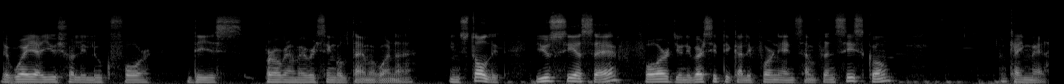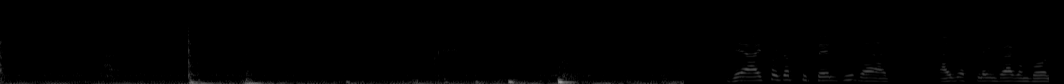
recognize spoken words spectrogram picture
the way I usually look for this program every single time I want to install it. UCSF for University California in San Francisco, Chimera. Yeah, I forgot to tell you that I was playing Dragon Ball.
